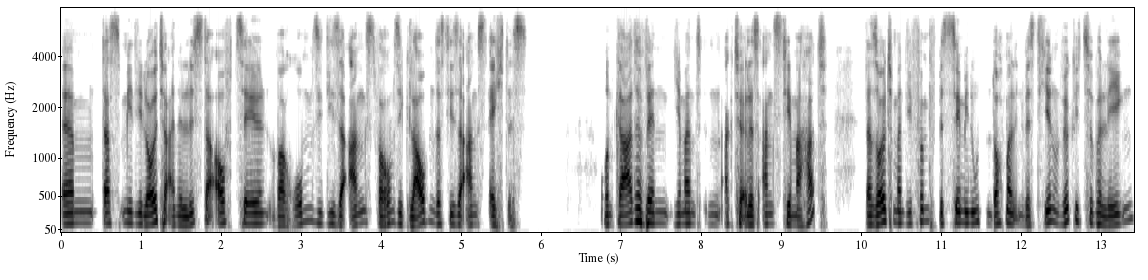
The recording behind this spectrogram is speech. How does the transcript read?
ähm, dass mir die Leute eine Liste aufzählen, warum sie diese Angst, warum sie glauben, dass diese Angst echt ist. Und gerade wenn jemand ein aktuelles Angstthema hat, dann sollte man die fünf bis zehn Minuten doch mal investieren und wirklich zu überlegen,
